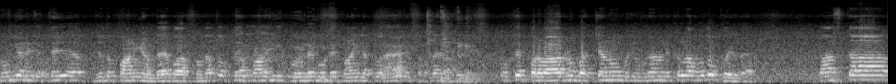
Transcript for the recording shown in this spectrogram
ਡੂੰਘੀਆਂ ਨੇ, ਜਿੱਥੇ, ਜਦੋਂ ਪਾਣੀ ਆਉਂਦਾ ਹੈ ਬਾਰਿਸ਼ ਦਾ ਤਾਂ ਉੱਥੇ ਪਾਣੀ ਗੋਡੇ ਗੋਡੇ ਪਾਣੀ ਲੱਗ ਲੱਗ ਕੇ ਸਰਦਾ ਹੈ। ਉੱਥੇ ਪਰਿਵਾਰ ਨੂੰ, ਬੱਚਿਆਂ ਨੂੰ, ਬਜ਼ੁਰਗਾਂ ਨੂੰ ਨਿਕਲਣਾ ਬਹੁਤ ਔਖਾ ਹੋ ਹੈ। ਤਾਂ ਅਸੀਂ ਤਾਂ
